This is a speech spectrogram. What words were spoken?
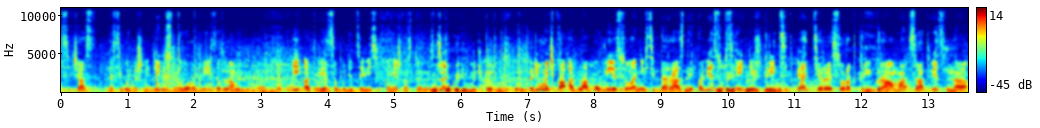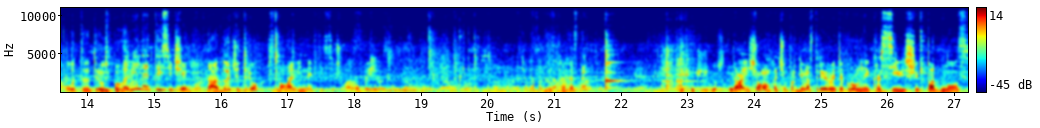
сейчас на сегодняшний день 100 рублей за грамм. И от веса будет зависеть, конечно, стоимость. Ну Но сколько рюмочка одна стоит? Рюмочка одна по весу, они всегда разные по весу, Ну, в среднем плюс-минус. 35-43 грамма, соответственно, от 3,5 тысячи да, до 4,5 тысяч рублей. Хотела так быстро достать. Что хочешь достать? Да, еще вам хочу продемонстрировать огромный красивейший поднос.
